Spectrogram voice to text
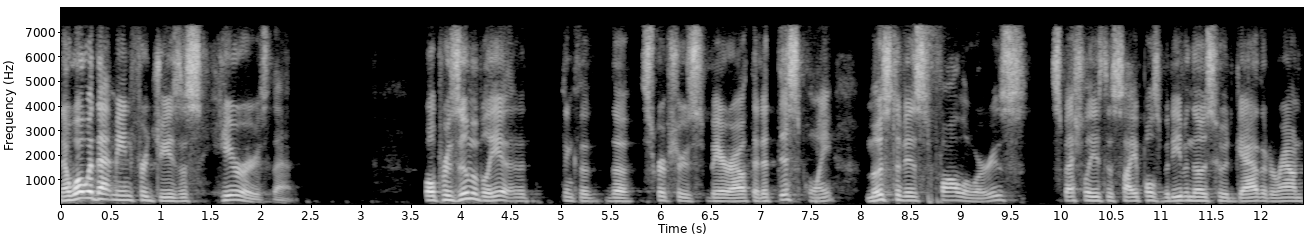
Now, what would that mean for Jesus' hearers then? Well, presumably, I think that the scriptures bear out that at this point, most of his followers, especially his disciples, but even those who had gathered around,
